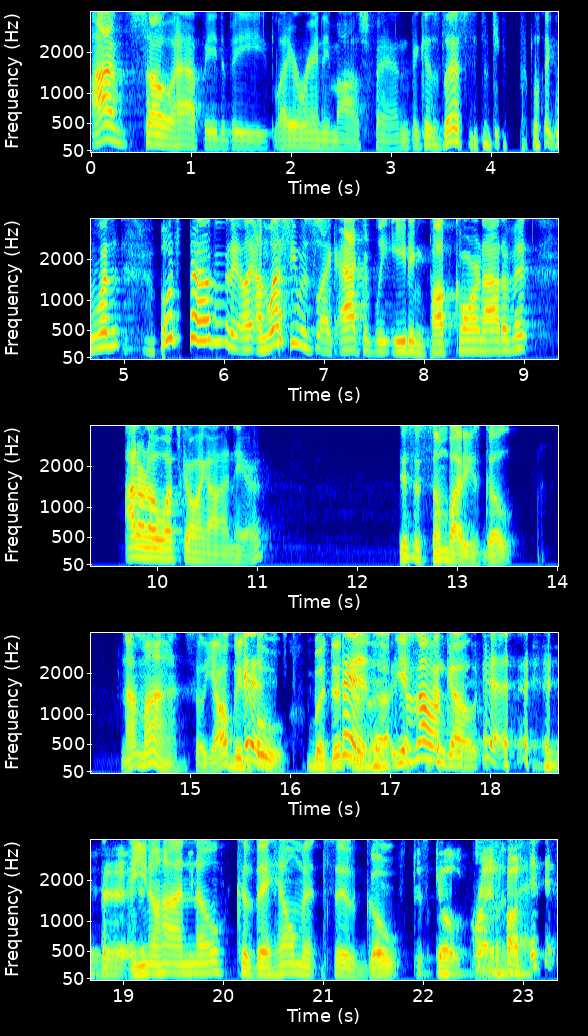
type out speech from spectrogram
I'm so happy to be like a Randy Moss fan because this, like, what, what's happening? Like, unless he was like actively eating popcorn out of it, I don't know what's going on here. This is somebody's goat, not mine. So y'all be His. cool. But this His, is uh, it's yeah. his own goat. Yeah. And you know how I know? Because the helmet says goat. This goat right the on it.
